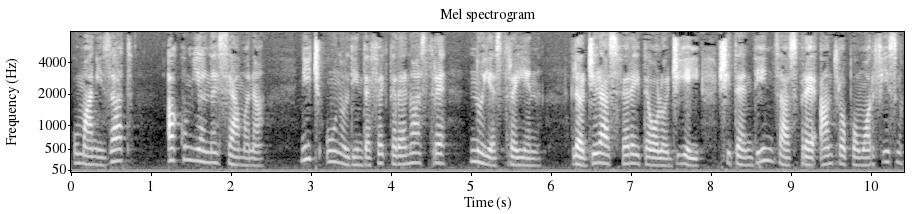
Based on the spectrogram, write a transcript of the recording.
Umanizat, acum el ne seamănă. Nici unul din defectele noastre nu e străin. Lărgirea sferei teologiei și tendința spre antropomorfism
